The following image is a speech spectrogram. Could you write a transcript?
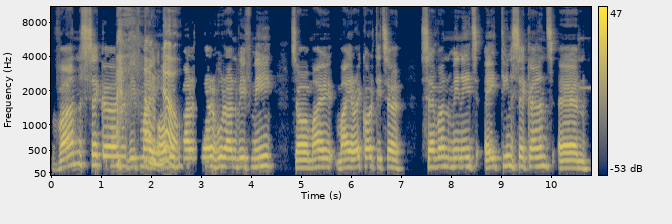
one second with my oh, other no. partner who ran with me. So my my record it's a seven minutes, 18 seconds. And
